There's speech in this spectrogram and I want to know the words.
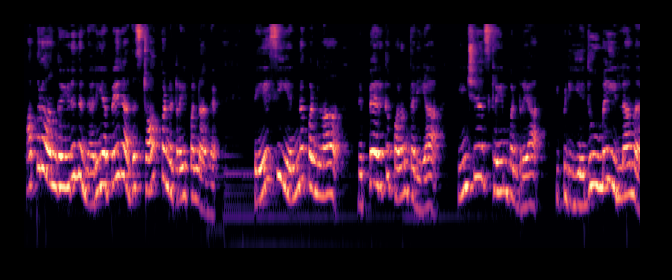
அப்புறம் அங்க இருந்து நிறைய பேர் அதை ஸ்டாப் பண்ண ட்ரை பண்ணாங்க. பேசி என்ன பண்ணலாம்? ரிப்பேருக்கு பணம் தரியா? இன்சூரன்ஸ் கிளைம் பண்றியா? இப்படி எதுவுமே இல்லாம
